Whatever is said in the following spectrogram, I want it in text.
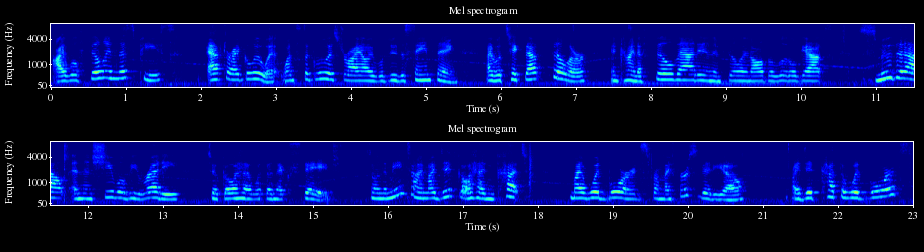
I will fill in this piece after I glue it, once the glue is dry, I will do the same thing. I will take that filler and kind of fill that in and fill in all the little gaps, smooth it out, and then she will be ready to go ahead with the next stage. So in the meantime, I did go ahead and cut my wood boards from my first video. I did cut the wood boards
